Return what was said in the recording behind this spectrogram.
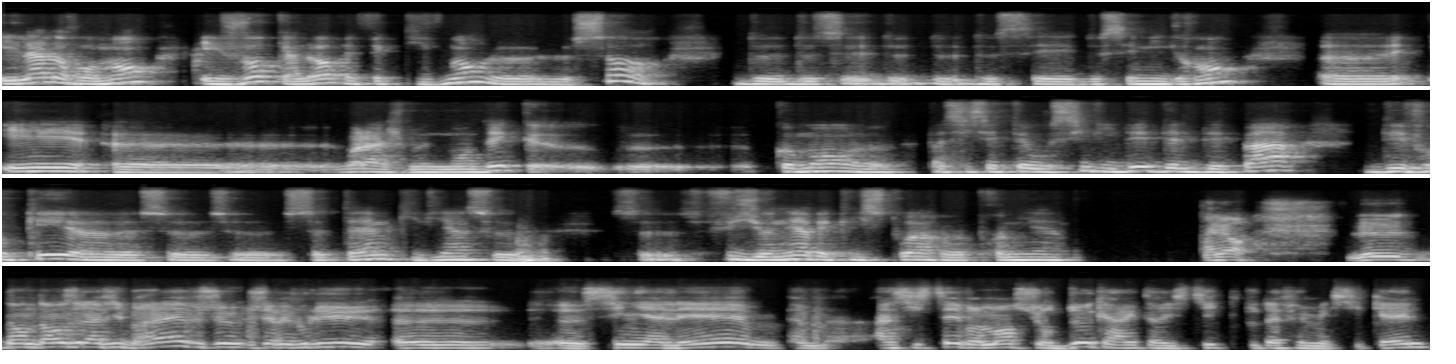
Et là, le roman évoque alors effectivement le, sort de, ces, migrants. Euh, et euh, voilà, je me demandais euh, comment, si c'était aussi l'idée dès le départ d'évoquer ce, thème qui vient se, fusionner avec l'histoire première. Alors, le, dans, dans la vie brève, j'avais voulu signaler, insister vraiment sur deux caractéristiques tout à fait mexicaines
